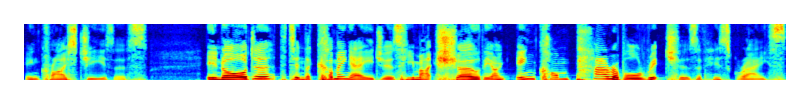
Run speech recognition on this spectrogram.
in Christ Jesus, in order that in the coming ages He might show the incomparable riches of His grace,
